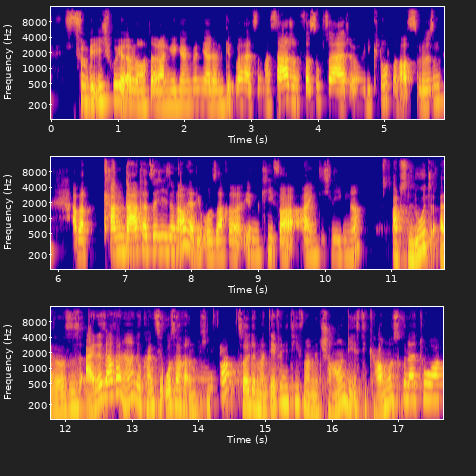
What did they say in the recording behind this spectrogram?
so wie ich früher immer auch daran gegangen bin, ja, dann gibt man halt so Massage und versucht so halt irgendwie die Knoten rauszulösen. Aber kann da tatsächlich dann auch ja die Ursache im Kiefer eigentlich liegen, ne? Absolut. Also es ist eine Sache. Ne? Du kannst die Ursache im Kiefer, sollte man definitiv mal mit schauen, wie ist die Kaumuskulatur,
